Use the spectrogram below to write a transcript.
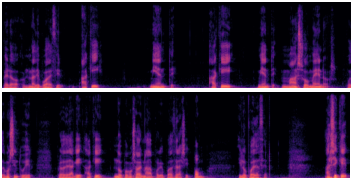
Pero nadie puede decir, aquí, miente. Aquí, miente. Más o menos. Podemos intuir. Pero de aquí a aquí no podemos saber nada porque puede hacer así, ¡pum! Y lo puede hacer. Así que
